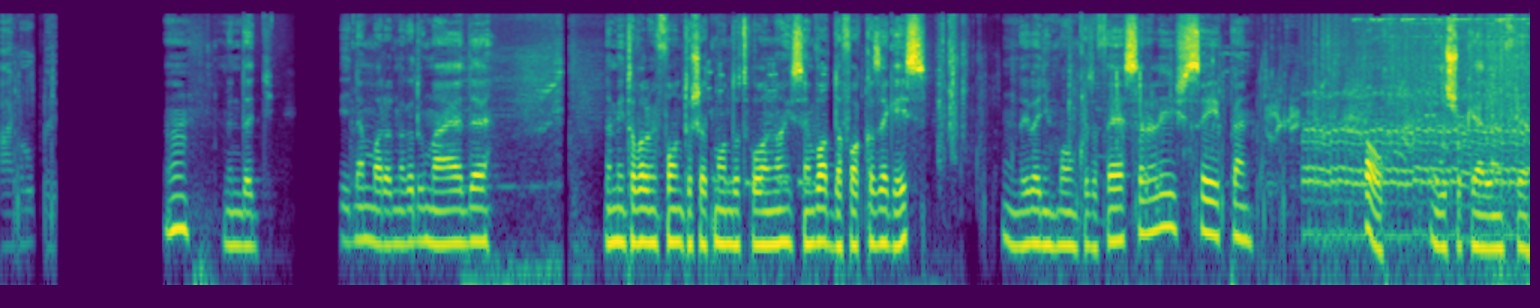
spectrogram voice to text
I hope they Hm, mindegy. Így nem marad meg a dumája, de nem mintha valami fontosat mondott volna, hiszen fuck az egész. De vegyünk magunkhoz a felszerelés szépen. Ó, oh, ez a sok ellenfél.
